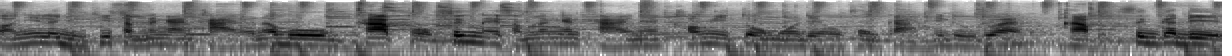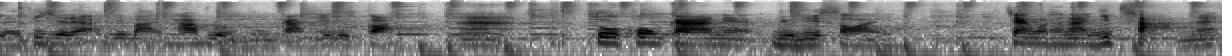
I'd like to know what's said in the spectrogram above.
ตอนนี้เราอยู่ที่สำนักงานขายแล้วนะบูมครับผมซึ่งในสำนักงานขายเนี่ยเขามีตัวโมเดลโครงการให้ดูด้วยครับซึ่งก็ดีเลยพี่จะได้อธิบายภาพรวมของโครงการให้ดูก่อนอ่าตัวโครงการเนี่ยอยู่ในซอย แจ้งวัฒนะ 23 นะ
